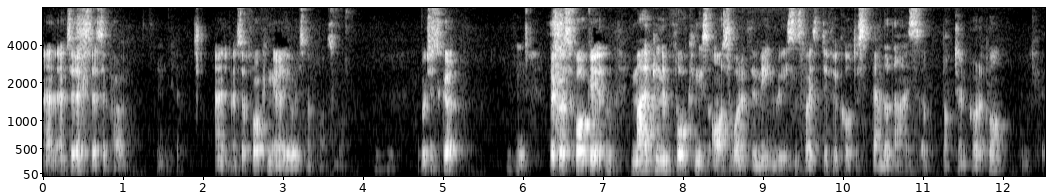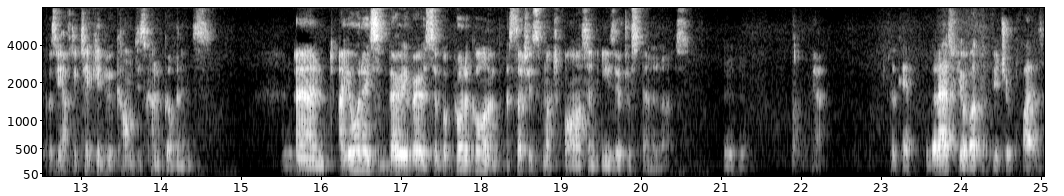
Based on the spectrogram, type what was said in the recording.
And, and so that's, that's a problem. Okay. And, and so forking in IO is not possible, which is good. Mhm. Because forking, in my opinion, forking is also one of the main reasons why it's difficult to standardize a blockchain protocol Okay. because you have to take into account this kind of governance. And IOTA is a very, very simple protocol, and as such, it's much faster and easier to standardize. Mm-hmm. Yeah. Okay, I'm gonna ask you about the future plans.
